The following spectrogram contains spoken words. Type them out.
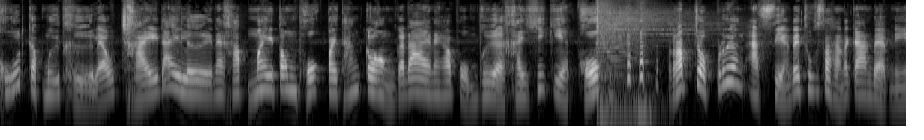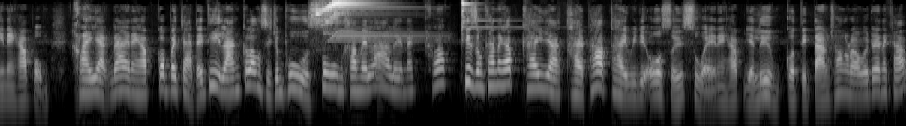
ทูธกับมือถือแล้วใช้ได้เลยนะครับ ไม่ต้องพกไปทั้งกล่องก็ได้นะครับผมเผื่อใครขี้เกียจพก รับจบเรื่องอัดเสียงได้ทุกสถานการณ์แบบนี้นะครับผมใครอยากได้นะครับ ก็ไปจัดได้ที่ร้านกล้องสีชมพูซูมคาเมล่าเลยนะครับ ที่สำคัญนะครับ ใครอยากถ่ายภาพถ่ายวิดีโอสวยๆนะครับอย่าลืมกดติดตามช่องเราไว้ด้วยนะครับ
